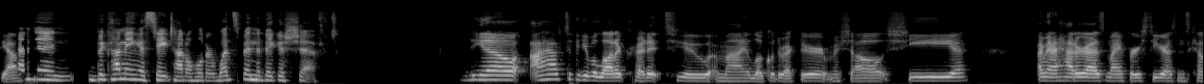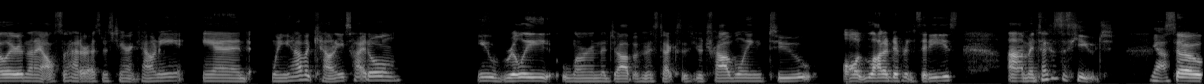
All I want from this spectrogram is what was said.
Yeah. And then becoming a state title holder. What's been the biggest shift? You know, I have to give a lot of credit to my local director, Michelle. She I mean, I had her as my first year as Miss Keller, and then I also had her as Miss Tarrant County. And when you have a county title, you really learn the job of Miss Texas. You're traveling to a lot of different cities, um, and Texas is huge. Yeah. So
